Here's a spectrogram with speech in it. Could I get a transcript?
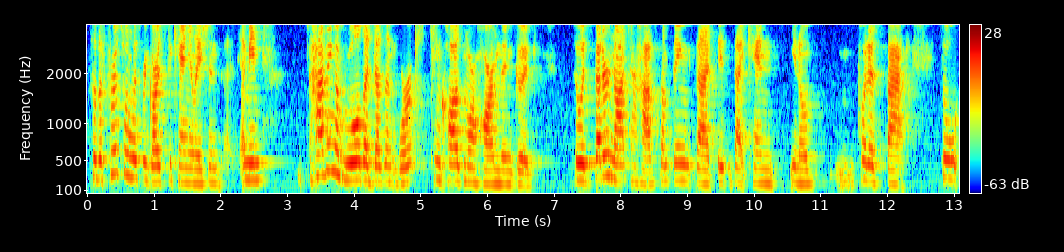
so the first one with regards to cannulation, I mean, having a rule that doesn't work can cause more harm than good. So it's better not to have something that it, that can, you know, put us back. So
